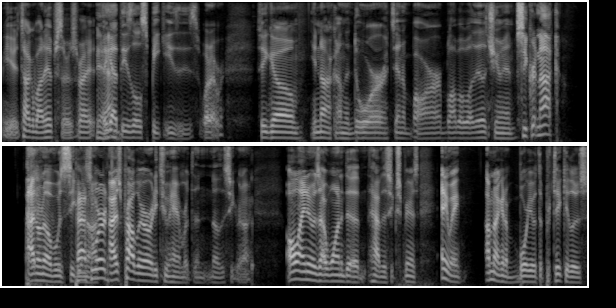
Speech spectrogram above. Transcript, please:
You talk about hipsters, right? Yeah. They got these little speakeasies, whatever. So you go, you knock on the door. It's in a bar. Blah blah blah. They let you in. Secret knock? I don't know if it was a secret knock. Password? I was probably already too hammered to know the secret knock. All I knew is I wanted to have this experience. Anyway, I'm not gonna bore you with the particulars.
